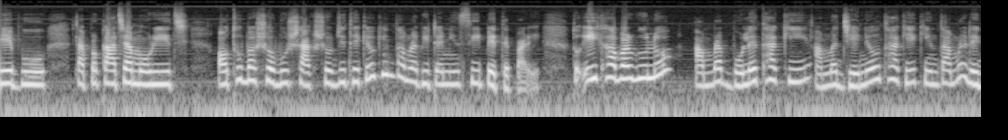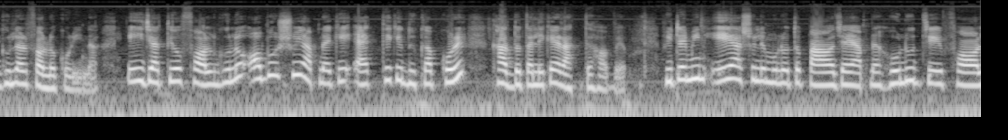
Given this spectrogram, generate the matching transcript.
লেবু তারপর কাঁচা মরিচ অথবা সবুজ শাকসবজি থেকেও কিন্তু আমরা ভিটামিন সি পেতে পারি। তো এই খাবারগুলো আমরা বলে থাকি আমরা জেনেও থাকি কিন্তু আমরা রেগুলার ফলো করি না। এই জাতীয় ফলগুলো অবশ্যই আপনাকে এক থেকে দুই কাপ করে খাদ্য তালিকায় রাখতে হবে। ভিটামিন এ আসলে মূলত পাওয়া যায় আপনার হলুদ যে ফল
